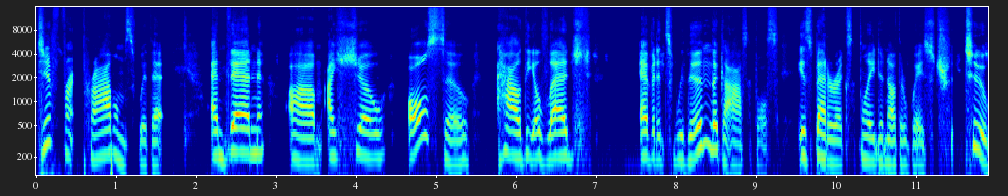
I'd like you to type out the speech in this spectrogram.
different problems with it. And then um, I show also how the alleged evidence within the gospels is better explained in other ways too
